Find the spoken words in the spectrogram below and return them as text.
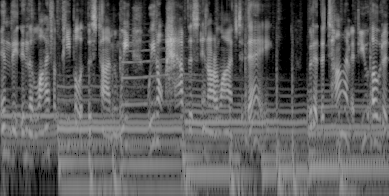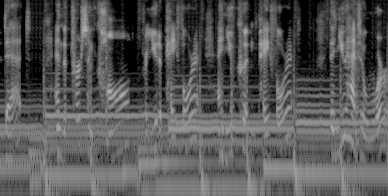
in the in the life of people at this time, and we we don't have this in our lives today. But at the time, if you owed a debt and the person called for you to pay for it and you couldn't pay for it, then you had to work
